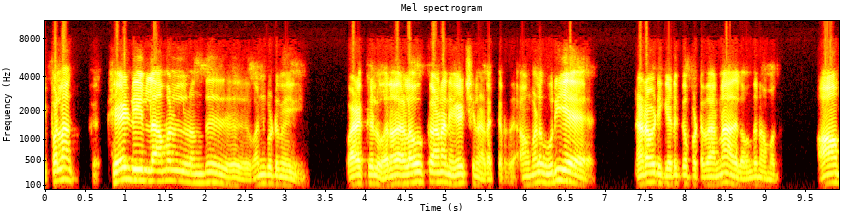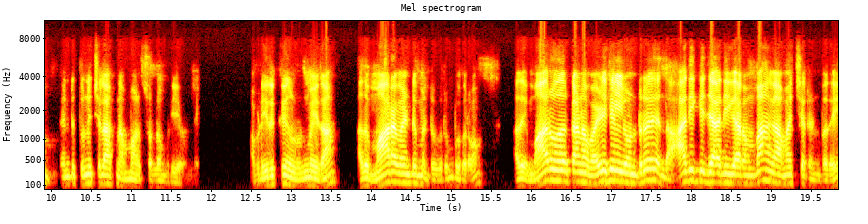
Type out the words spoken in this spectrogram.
இப்பெல்லாம் கேள்வி இல்லாமல் வந்து வன்கொடுமை வழக்கில் வர அளவுக்கான நிகழ்ச்சி நடக்கிறது. அவங்க மேல உரிய நடவடிக்கை எடுக்கப்பட்டதான்னா அதுல வந்து நம்ம ஆம் என்று துணிச்சலாக நம்மால் சொல்ல முடியவில்லை. அப்படி இருக்கு உண்மைதான். அது மாற வேண்டும் என்று விரும்புகிறோம். அதை மாறுவதற்கான வழிகளில் ஒன்று இந்த ஆதிக்க ஜாதிகாரம் தான் அங்க அமைச்சர் என்பதை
